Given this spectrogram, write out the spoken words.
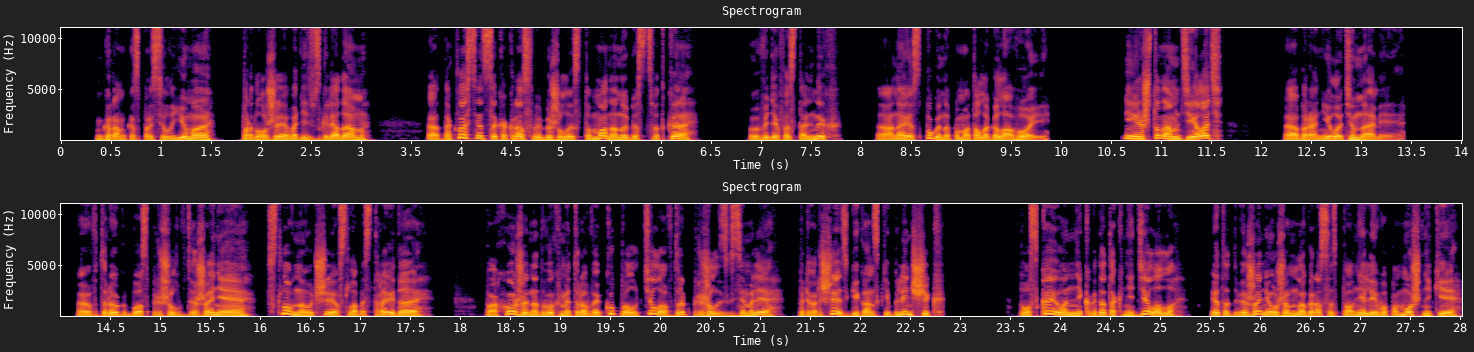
— громко спросил Юма, продолжая водить взглядом. Одноклассница как раз выбежала из тумана, но без цветка. Увидев остальных, она испуганно помотала головой. «И что нам делать?» — оборонила Тинами. Вдруг босс пришел в движение, словно учуяв слабость рейда. Похоже на двухметровый купол, тело вдруг прижалось к земле, превращаясь в гигантский блинчик. Пускай он никогда так не делал, это движение уже много раз исполняли его помощники.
